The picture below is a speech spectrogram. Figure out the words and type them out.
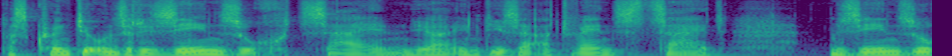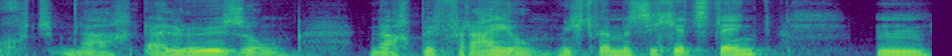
was könnte unsere Sehnsucht sein, ja, in dieser Adventszeit? Sehnsucht nach Erlösung, nach Befreiung. Nicht, wenn man sich jetzt denkt, mh, hm,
